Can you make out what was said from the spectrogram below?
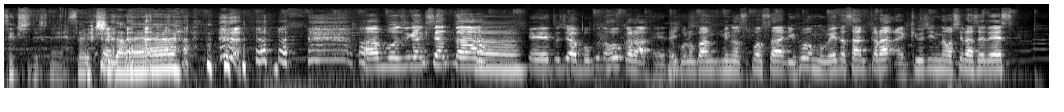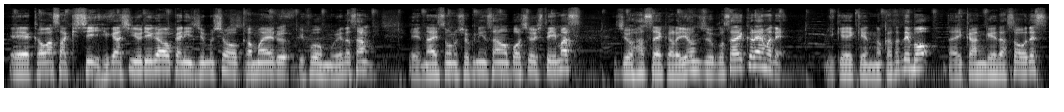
セクシーですね。セクシーだね。あーもう時間来ちゃった。うん。えーとじゃあ僕の方から、えーとはい。この番組のスポンサーリフォーム上田さんからえー求人のお知らせです。えー川崎市東百合ヶ丘に事務所を構えるリフォーム上田さん、えー内装の職人さんを募集しています。18歳から45歳くらいまで未経験の方でも大歓迎だそうです。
